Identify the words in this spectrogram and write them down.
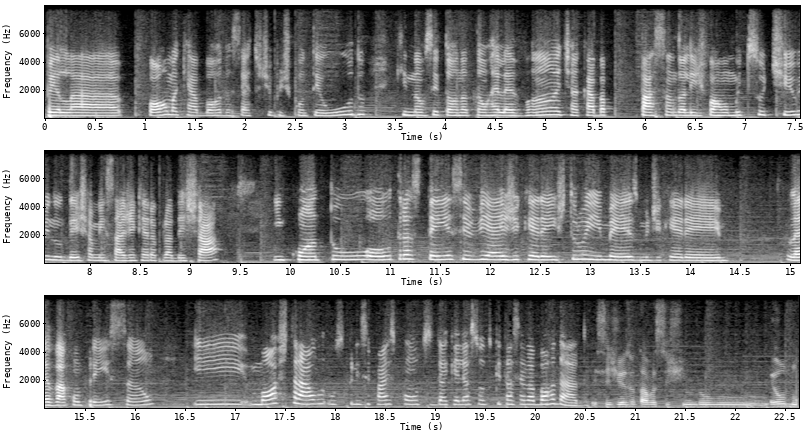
pela forma que aborda certo tipo de conteúdo, que não se torna tão relevante, acaba passando ali de forma muito sutil e não deixa a mensagem que era para deixar. Enquanto outras têm esse viés de querer instruir mesmo, de querer levar compreensão e mostrar os principais pontos daquele assunto que está sendo abordado. Esses dias eu tava assistindo Eu Nunca.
